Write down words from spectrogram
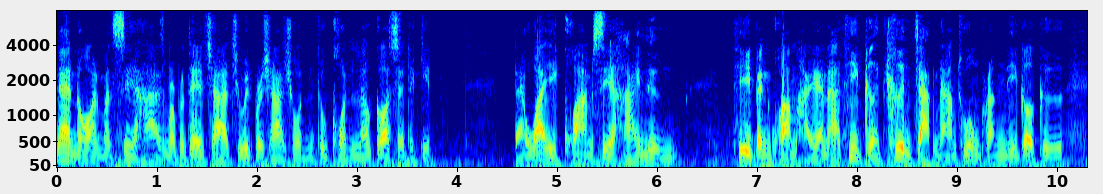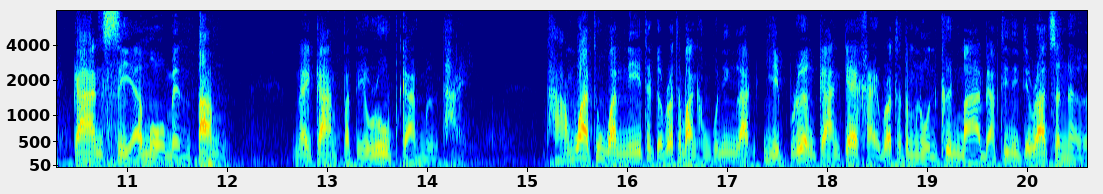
แน่นอนมันเสียหายสำหรับประเทศชาติชีวิตประชาชนทุกคนแล้วก็เศรษฐกิจ แต่ว่าอีกความเสียหายหนึ่งที่เป็นความหายนะที่เกิดขึ้นจากน้ำท่วมครั้งนี้ก็คือ การเสียโมเมนตัมในการปฏิรูปการเมืองไทย ถามว่าทุกวันนี้ถ้าเกิดรัฐบาลของคุณยิ่งรักหยิบเรื่องการแก้ไขรัฐธรรมนูญขึ้นมาแบบที่นิติราชเสนอ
